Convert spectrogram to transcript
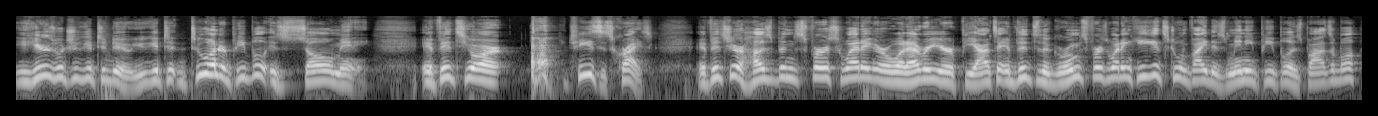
here's what you get to do. You get to 200 people is so many. If it's your Jesus Christ, if it's your husband's first wedding or whatever your fiance, if it's the groom's first wedding, he gets to invite as many people as possible,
